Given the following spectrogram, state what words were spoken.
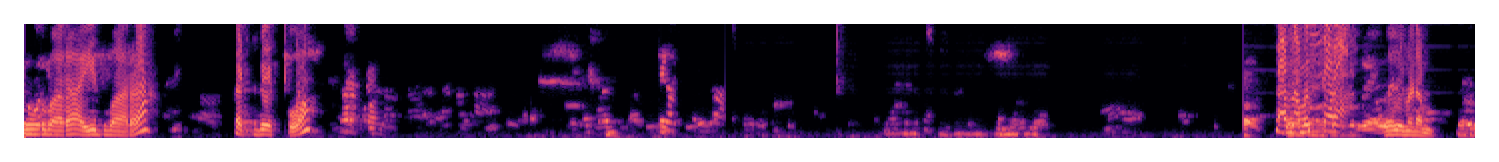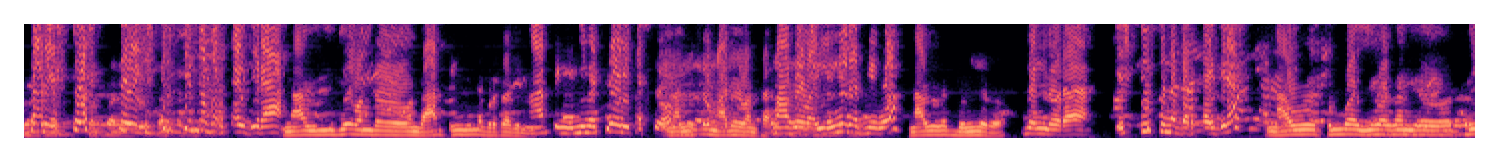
ಮೂರ್ ವಾರ ಐದ್ ವಾರ ಕಟ್ಬೇಕು. ಸರ್ ನಮಸ್ಕಾರ. ಹೇಳಿ ಮೇಡಮ್. ಸರ್ ಎಷ್ಟು ವರ್ಷ ಎಷ್ಟು ವರ್ಷದಿಂದ ಬರ್ತಾ ಇದ್ದೀರಾ? ನಾವ್ ಇಲ್ಲಿಗೆ ಒಂದು ಒಂದ್ ಆರ್ ತಿಂಗಳಿಂದ ಬರ್ತಾ ಇದ್ದೀನಿ ಆರ್ ತಿಂಗಳು. ನಿಮ್ ಹೆಸರು ಹೇಳಿ ಫಸ್ಟ್ ನನ್ನ ಹೆಸರು ಮಾದೇವ್ ಅಂತ. ಮಾದೇವ. ಎಲ್ಲಿರೋದ್ ನೀವು? ನಾವಿರೋದ್ ಬೆಂಗಳೂರು. ಬೆಂಗಳೂರಾ? ಎಷ್ಟು ದಿವಸದಿಂದ ಬರ್ತಾ ಇದ್ದೀರಾ? ನಾವು ತುಂಬಾ ಇವಾಗ ಒಂದು ತ್ರೀ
